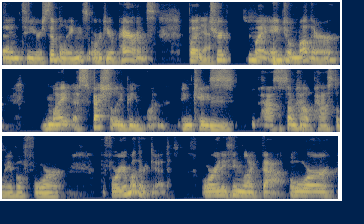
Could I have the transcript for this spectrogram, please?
send to your siblings or to your parents, but yeah. tribute to my angel mother might especially be one in case mm. you pass somehow passed away before before your mother did or anything like that or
